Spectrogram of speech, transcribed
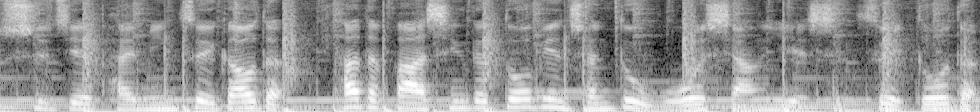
世界排名最高的。他的发型的多变程度，我想也是最多的。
